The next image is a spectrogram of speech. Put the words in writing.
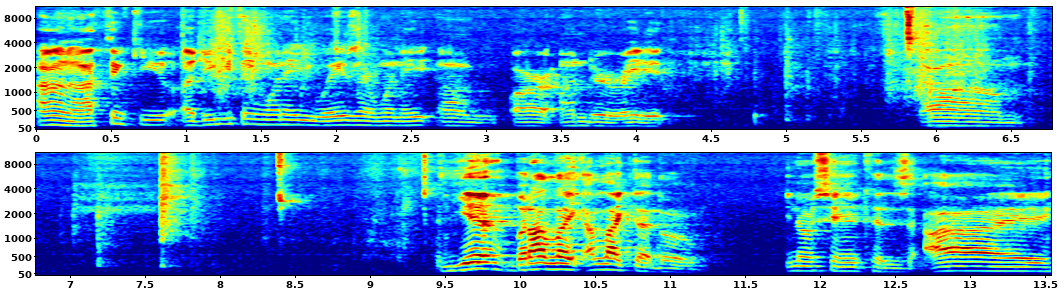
I don't know. I think you. Uh, do you think 180 waves are 180 um are underrated? Um. Yeah, but I like I like that though. You know what I'm saying? Cause I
